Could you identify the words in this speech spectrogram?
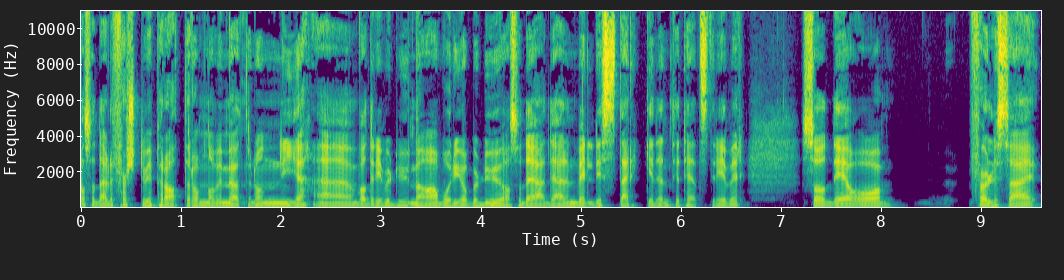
altså Det er det første vi prater om når vi møter noen nye. Uh, hva driver du med, av, hvor jobber du? altså det, det, er en veldig sterk identitetsdriver. Så det å føle seg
